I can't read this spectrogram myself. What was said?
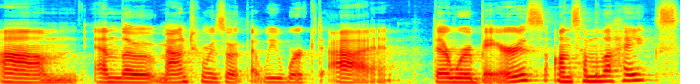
um, and the mountain resort that we worked at, there were bears on some of the hikes.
